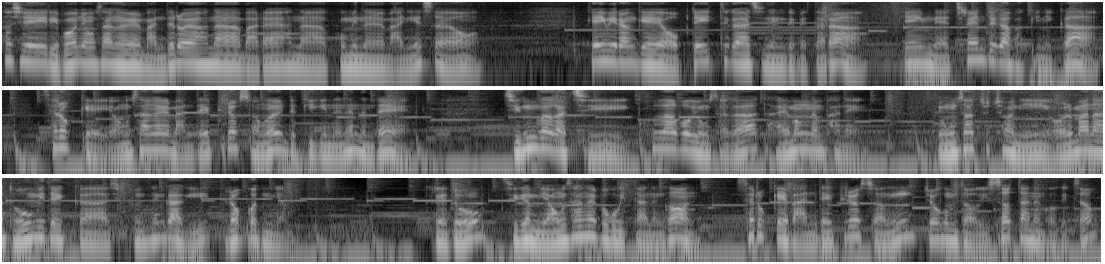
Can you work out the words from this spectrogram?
사실 이번 영상을 만들어야 하나 말아야 하나 고민을 많이 했어요. 게임이란 게 업데이트가 진행됨에 따라 게임 내 트렌드가 바뀌니까 새롭게 영상을 만들 필요성을 느끼기는 했는데 지금과 같이 콜라보 용사가 다 해먹는 판에 용사 추천이 얼마나 도움이 될까 싶은 생각이 들었거든요. 그래도 지금 영상을 보고 있다는 건 새롭게 만들 필요성이 조금 더 있었다는 거겠죠?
